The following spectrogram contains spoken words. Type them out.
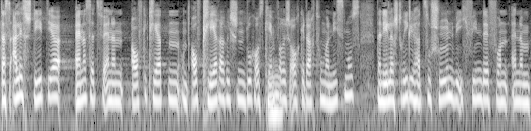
das alles steht ja einerseits für einen aufgeklärten und aufklärerischen, durchaus kämpferisch mhm. auch gedacht Humanismus. Daniela Striegel hat so schön, wie ich finde, von, einem,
